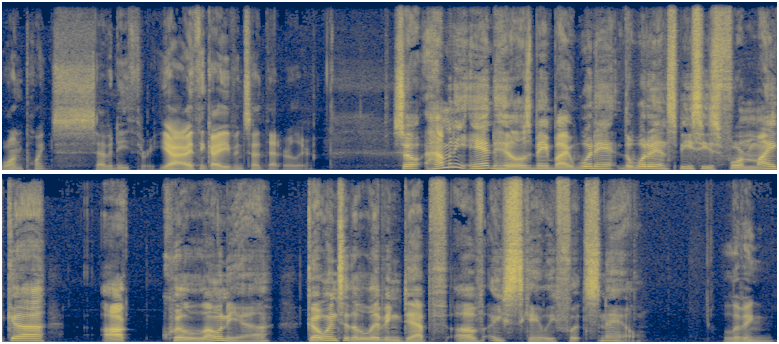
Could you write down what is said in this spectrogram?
One point seventy three. Yeah, I think I even said that earlier. So, how many ant hills made by wood ant, the wood ant species Formica aquilonia go into the living depth of a scaly foot snail? Living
